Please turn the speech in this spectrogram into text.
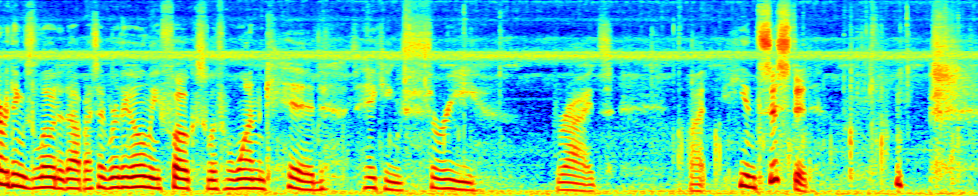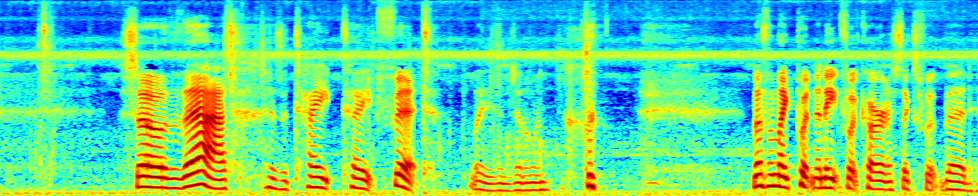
Everything's loaded up. I said we're the only folks with one kid taking three rides, but he insisted. so that is a tight, tight fit, ladies and gentlemen. Nothing like putting an eight foot car in a six foot bed.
